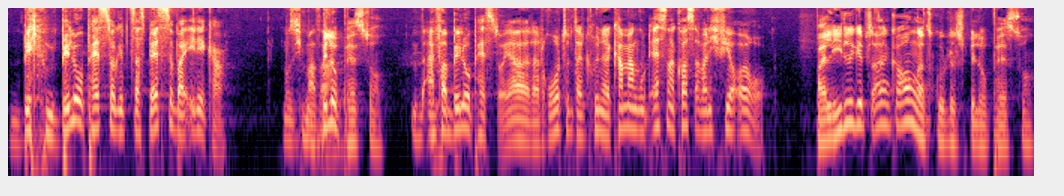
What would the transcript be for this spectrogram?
Bi- Billo Pesto gibt's das Beste bei Edeka, muss ich mal sagen. Billo Pesto. Einfach Billo Pesto, ja, das rote und das grüne, das kann man gut essen, das kostet aber nicht 4 Euro. Bei Lidl gibt es eigentlich auch ein ganz gutes Billo Pesto.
